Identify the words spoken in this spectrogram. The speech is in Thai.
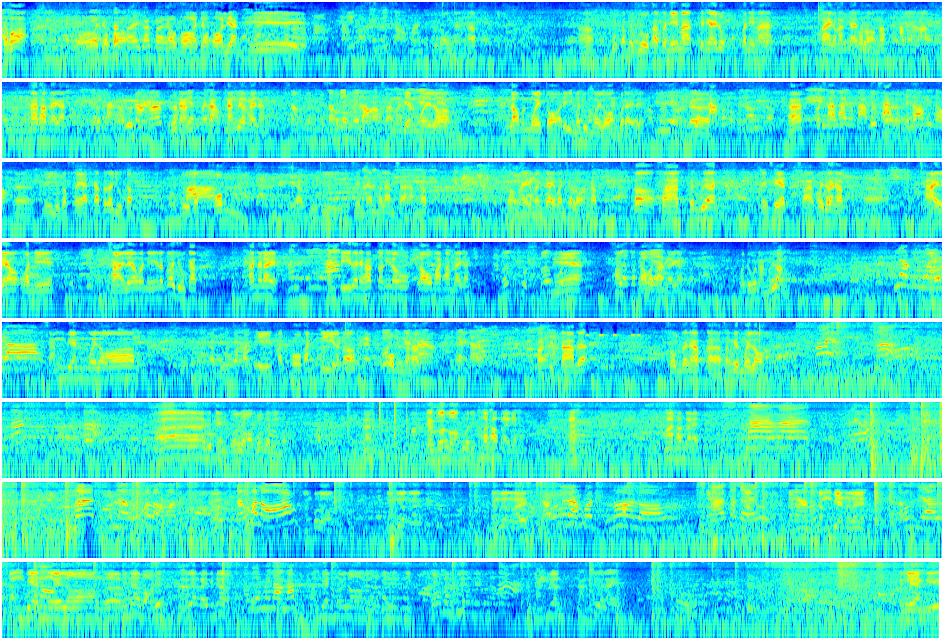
เจ้าพ่อ โอ้เจ้าพ่จัอดไปจัดไป เจ้าพ่อ เจ้าพ่อเลี้ยงที่ที่สองวันอยู่โรงหนังครับอ้าวอยู่กับลูกๆครับ วันนี้มาเป็นไงลูก วันนี้มามาให้กำลังใจพ่อหลองเนาะครับครับอืมมาทำอะไรกัน ดูหนังครับดูหนังครับดูหนังสัเวียนไม่หลนัองงหนังเรื่องอะไรหนัง สังเวียนสังเวียนไม่ลองครับสังเวียนมวยรอง เรามันมวยต่อได้อีกมาดูมวยรองบ่ได้เลยเออยกสามก็เป็นรองที่เราฮะยกสามก็ยกสามยกสามก็เป็นรองที่เราเออนี่อยู่กับแฝดครับแล้วก็อยู่กับอยู่กับคมนี่ครับอยู่ที่เซ็นทรัลพระรามสามครับ ก็มาให้กำลังใจวันฉลองครับ ก็ฝากเพื่อนๆในเฟซฝากไว้ด้วยนะครับเอ่อฉายแล้ววันนี้ฉายแล้ววันนี้แล้วก็อยู่กับพันอะไรพันตีคพัรันบตีด้วยนะครับ ตอนนี้เราเรามาทำอะไรกันเบิ้งบุดเบิ้งบุด เนี่ยเสือกับเรามาเบียร์ทำอะไรกันก่อนมาดูหนังเรื่องเลือกมวยรองสังเวียนมวยรองนะครับอยู่กับพันเอกพันโทพันตรีแล้วก็คมนะครับ สแกนจ่ายฝากติดตามและชมด้วยนะครับเอ่อสังเวียนมวยรองพ่ออะพ่อพ่อพ่ออ่าคือแต่งตัวหล่อพูดวันนี้เนาะฮะแต่งตัวหล่อพูดดิมาทำอะไรเนี่ยฮะมาทำอะไร หนังเรื่องอะไรหนังเรื่องอะไรหนังเรื่องพ่อหลองการแสดงสังหนังสังเวียนอะไร สังเวียนสังเวียนมวยรองเออวินเนอร์บอกดิหนังเรื่องอะไรวินเนอร์สังเวียนมวยรองครับสังเวียนมวยรองโอ้โหเป็นนี่โป๊ะไม่รู้เรื่องเลยว่าว่าหนังเรื่องหนังชื่ออะไรโอ้แรงๆดี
